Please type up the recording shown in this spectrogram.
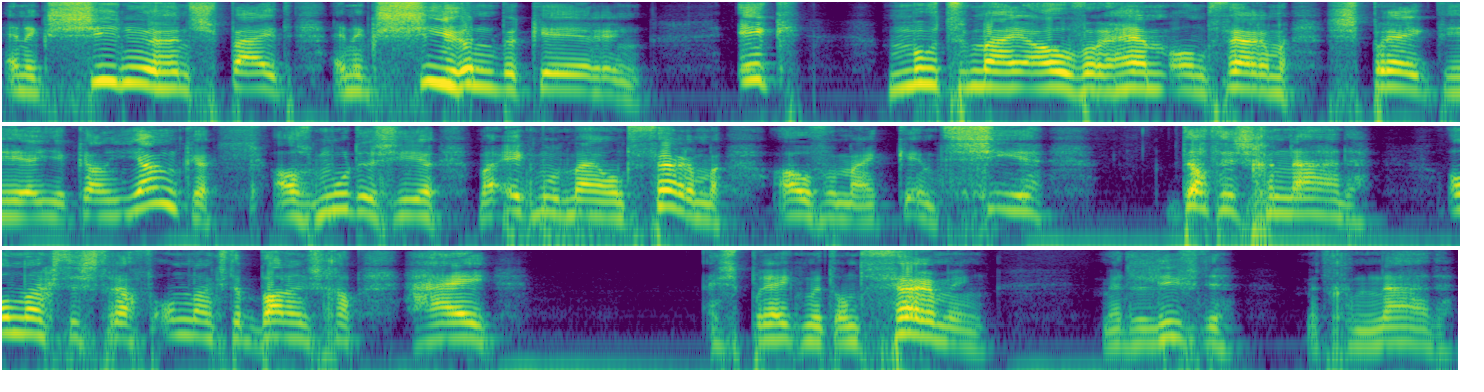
en ik zie nu hun spijt en ik zie hun bekering. Ik moet mij over hem ontfermen, spreekt de Heer. Je kan janken als moeders hier, maar ik moet mij ontfermen over mijn kind. Zie je, dat is genade. Ondanks de straf, ondanks de ballingschap. Hij, hij spreekt met ontferming, met liefde, met genade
